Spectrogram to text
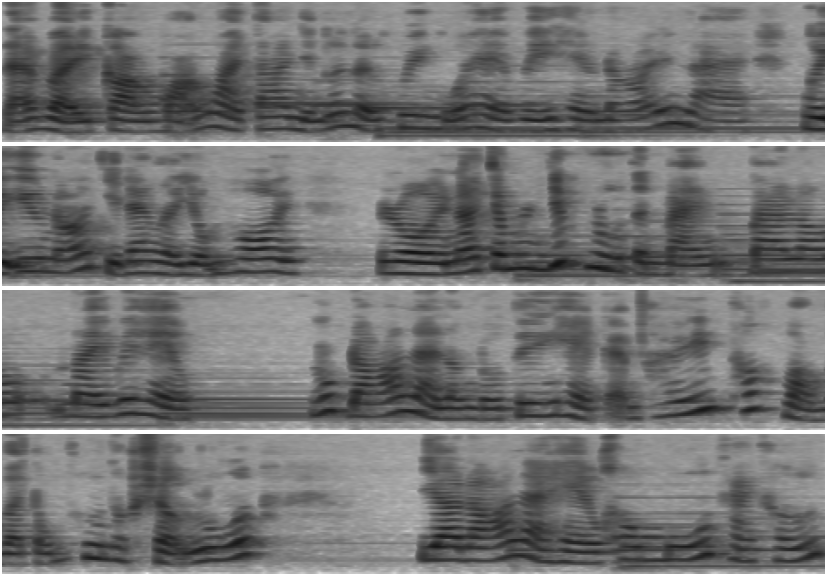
Đã vậy còn bỏ ngoài tai những cái lời khuyên của Hèo vì Hèo nói là người yêu nó chỉ đang lợi dụng thôi. Rồi nó chấm dứt luôn tình bạn bao lâu nay với Hèo lúc đó là lần đầu tiên Hèo cảm thấy thất vọng và tổn thương thật sự luôn á do đó là Hèo không muốn tha thứ.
